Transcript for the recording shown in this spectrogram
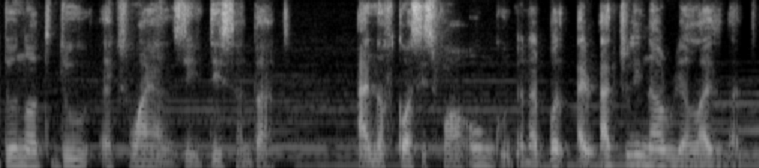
do not do X, Y, and Z, this and that," and of course, it's for our own good. And I, but I actually now realize that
